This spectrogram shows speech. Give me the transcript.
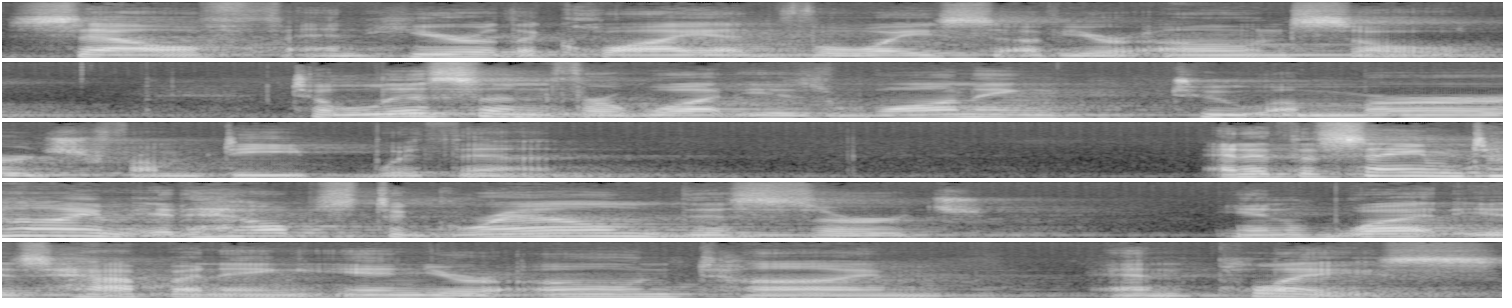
self and hear the quiet voice of your own soul, to listen for what is wanting to emerge from deep within. And at the same time, it helps to ground this search in what is happening in your own time and place.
